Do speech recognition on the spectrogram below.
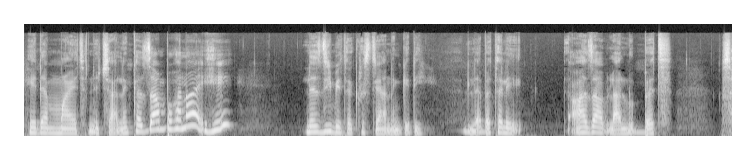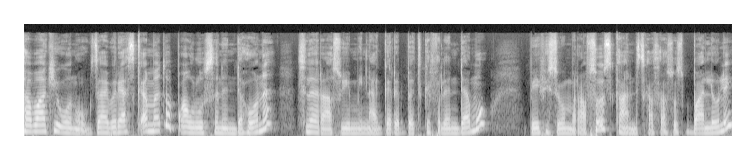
ሄደን ማየት እንችላለን። ከዛም በኋላ ይሄ ለዚህ ቤተ ክርስቲያን እንግዲህ በተለይ አሕዛብ ላሉበት ሰባኪ ሆኖ እግዚአብሔር ያስቀመጠው ጳውሎስን እንደሆነ ስለ ራሱ የሚናገርበት ክፍልን ደግሞ በኤፌሶ ምዕራፍ 3 ከ1 እስከ 13 ባለው ላይ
